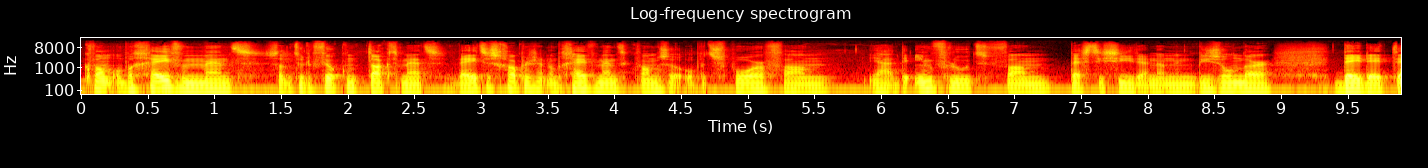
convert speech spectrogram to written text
kwam op een gegeven moment, ze had natuurlijk veel contact met wetenschappers. En op een gegeven moment kwam ze op het spoor van ja, de invloed van pesticiden. En dan in het bijzonder DDT.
